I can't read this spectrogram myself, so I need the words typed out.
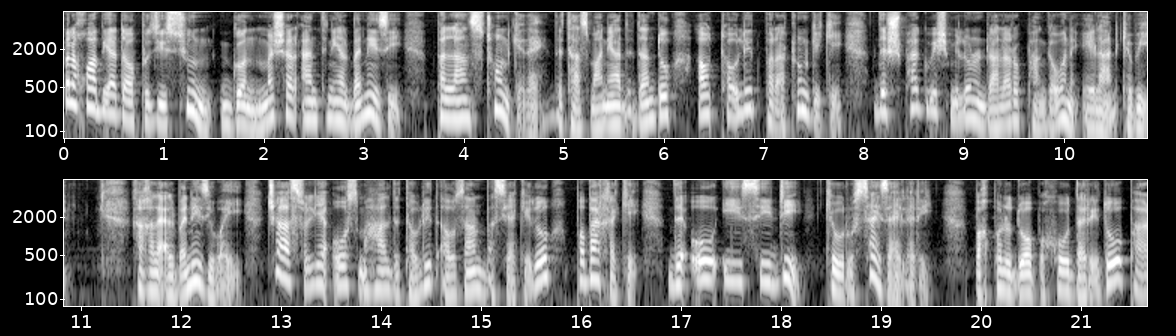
بلخوا بیا د اپوزیسیون ګوند مشر انتنی البنیزی په لانسټون کې دی د تازمانیا د دندو او تولید پر راتلونکي کې د 26 میلیون ډالرو پانګونه اعلان کوي خغل البنیزی وایي چې استرالیا اوس مهال د تولید او ځان بسیا کېدو په برخه کې د او ای سی ډي کې وروستی ځای لري په خپل دوه پښو درېدو پر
